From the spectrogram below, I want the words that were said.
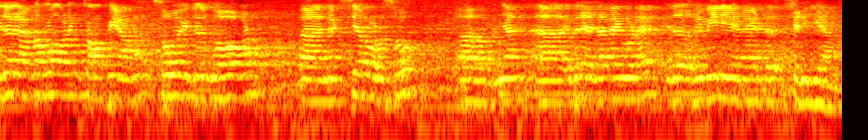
ഇതൊരു എവർ റോളിംഗ് ട്രോഫിയാണ് so it will go on next year also ഞാൻ ഇവരെ എല്ലാവരെയും കൂടെ ഇത് റിവീൽ ചെയ്യാനായിട്ട് ക്ഷണിക്കുകയാണ്.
